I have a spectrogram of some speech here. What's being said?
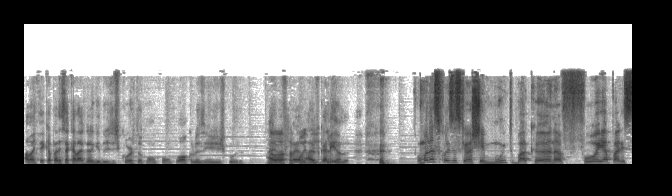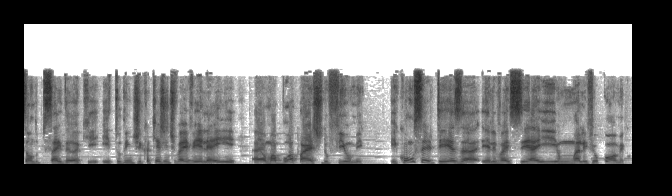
Ah, mas tem que aparecer aquela gangue dos Squirtle com, com, com óculos de escuro. Aí, vai Nossa, ficar, pode aí fica lindo. Uma das coisas que eu achei muito bacana foi a aparição do Psyduck. E tudo indica que a gente vai ver ele aí é, uma boa parte do filme. E com certeza ele vai ser aí um alívio cômico.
